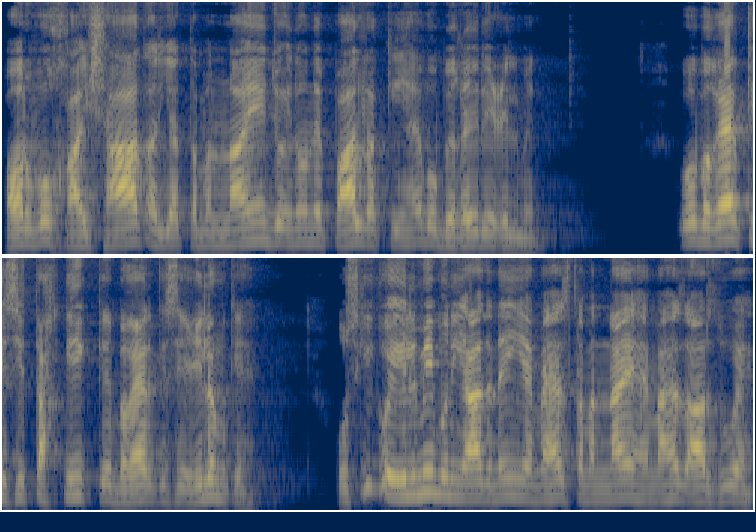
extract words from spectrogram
اور وہ خواہشات اور یا تمنائیں جو انہوں نے پال رکھی ہیں وہ بغیر علم وہ بغیر کسی تحقیق کے، بغیر کسی علم کے ہیں۔ اس کی کوئی علمی بنیاد نہیں ہے۔ محض تمنائیں ہیں، محض آرزوئیں ہیں۔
